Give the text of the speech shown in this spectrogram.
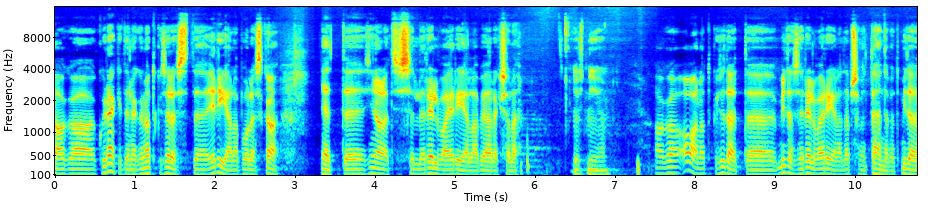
aga kui rääkida nagu natuke sellest äh, eriala poolest ka, et äh, sina oled siis selle relva eriala peal, eks ole? just nii, jah aga ava natuke seda, et äh, mida see relva eriala täpsemalt tähendab, et mida,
